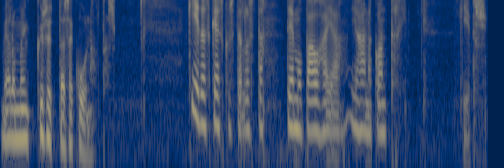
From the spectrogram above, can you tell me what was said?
mieluummin kysyttäisiin ja kuunneltaisiin. Kiitos keskustelusta Teemu Pauha ja Johanna Konttori. Kiitos.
